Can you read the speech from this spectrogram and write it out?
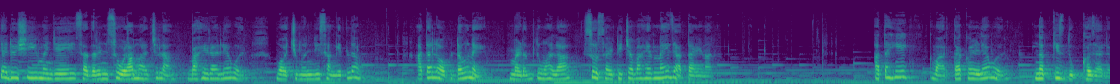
त्या दिवशी म्हणजे साधारण सोळा मार्चला बाहेर आल्यावर वॉचमननी सांगितलं आता लॉकडाऊन आहे. मॅडम तुम्हाला सोसायटीच्या बाहेर नाही जाता येणार. आता ही वार्ता कळल्यावर नक्कीच दुःख झालं.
